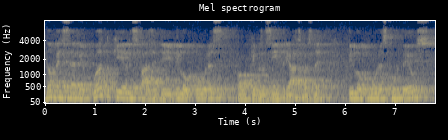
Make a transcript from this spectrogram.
não percebem o quanto que eles fazem de, de loucuras, coloquemos assim entre aspas, né? De loucuras por Deus,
